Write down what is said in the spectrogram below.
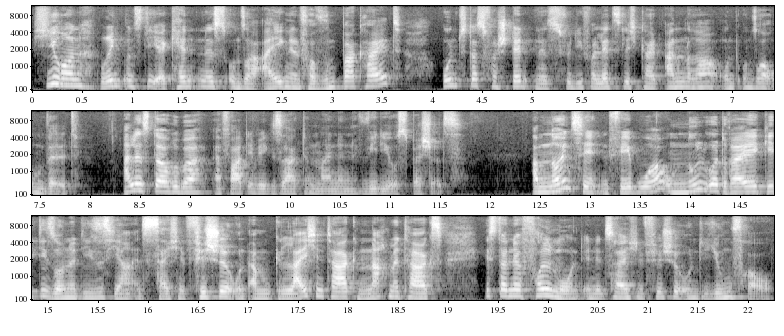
Chiron bringt uns die Erkenntnis unserer eigenen Verwundbarkeit und das Verständnis für die Verletzlichkeit anderer und unserer Umwelt. Alles darüber erfahrt ihr, wie gesagt, in meinen Video-Specials. Am 19. Februar um 0.03 Uhr geht die Sonne dieses Jahr ins Zeichen Fische und am gleichen Tag nachmittags ist dann der Vollmond in den Zeichen Fische und Jungfrau.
